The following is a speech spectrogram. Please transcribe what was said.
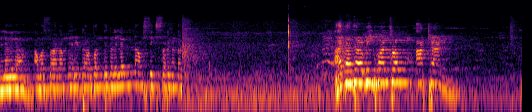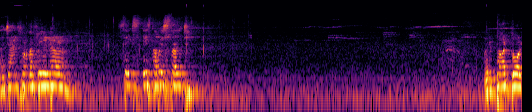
നിലവില അവസാനം നേരിട്ട പന്തുകളിലെല്ലാം സിക്സർ കണ്ട Another big one from Atran. The chance for the fielder. Six is the result. ഒരു ഡോട്ട് ബോൾ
